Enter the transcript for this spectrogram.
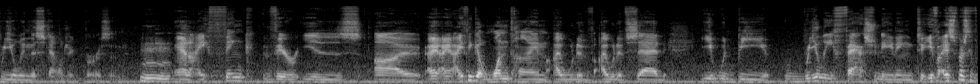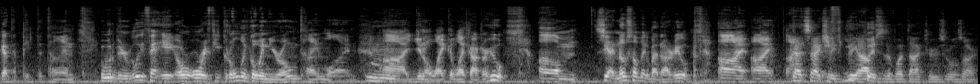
really nostalgic person, Mhm. and I think there is. Uh, I, I- think at one time I would have I would have said it would be really fascinating to if especially if I got to pick the time it would have been really fa- or, or if you could only go in your own timeline uh, you know like like Doctor Who um, see I know something about Doctor Who I I That's actually the could- opposite of what Doctor Who's rules are.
